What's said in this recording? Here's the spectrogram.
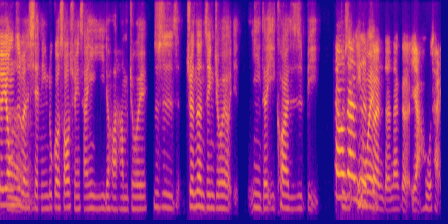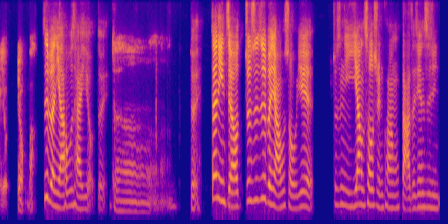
就用日本嗯写。你如果搜寻三一一的话，他们就会就是捐赠金就会有你的一块日币，要在日本的那个雅虎才有用吧？日本雅虎才有，对嗯，对。但你只要就是日本雅虎首页，就是你一样搜寻框打这件事情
